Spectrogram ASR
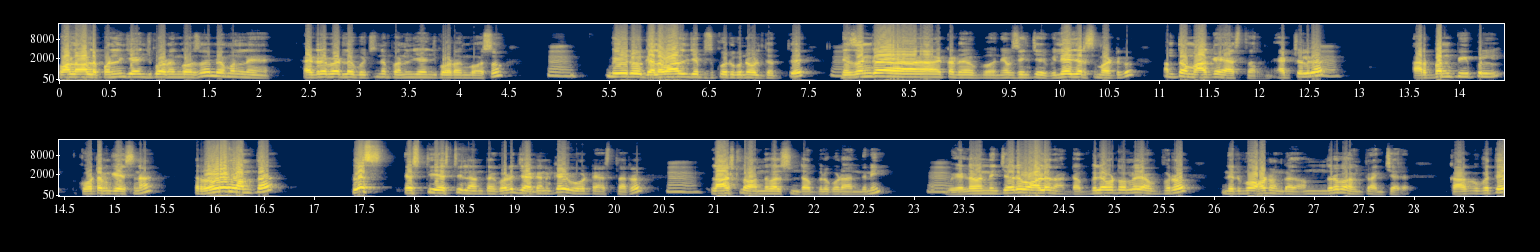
వాళ్ళ వాళ్ళ పనులు చేయించుకోవడం కోసం మిమ్మల్ని హైదరాబాద్లో కూర్చుని పనులు చేయించుకోవడం కోసం మీరు గెలవాలని చెప్పి కోరుకునే వాళ్ళు తప్పితే నిజంగా ఇక్కడ నివసించే విలేజర్స్ మటుకు అంతా మాకే వేస్తారు. యాక్చువల్గా అర్బన్ పీపుల్ కూటమికి వేసిన రూరల్ అంతా ప్లస్ ఎస్టీ ఎస్టీలు అంతా కూడా జగన్కే ఓటేస్తారు. ఉమ్, లాస్ట్లో అందవలసిన డబ్బులు కూడా అందిని. వీళ్ళు అందించారు వాళ్ళు డబ్బులు ఇవ్వడంలో ఎవ్వరూ నిర్మోహడం కాదు అందరూ పంచారు. కాకపోతే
